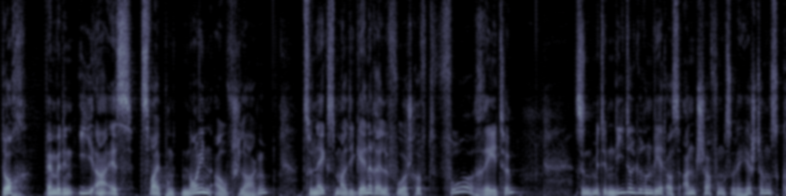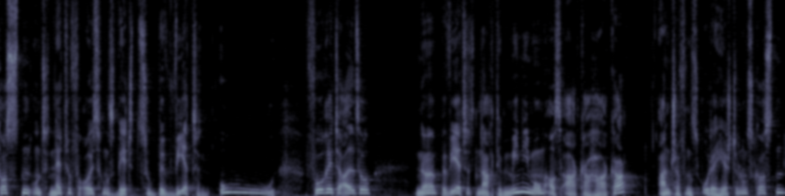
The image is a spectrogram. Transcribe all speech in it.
doch, wenn wir den IAS 2.9 aufschlagen, zunächst mal die generelle Vorschrift Vorräte sind mit dem niedrigeren Wert aus Anschaffungs- oder Herstellungskosten und Nettoveräußerungswert zu bewerten. Uh, Vorräte also ne, bewertet nach dem Minimum aus AKHK, Anschaffungs- oder Herstellungskosten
